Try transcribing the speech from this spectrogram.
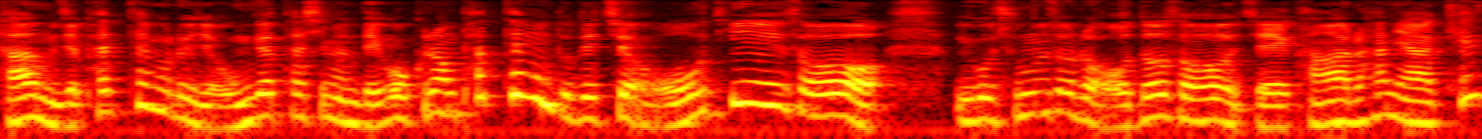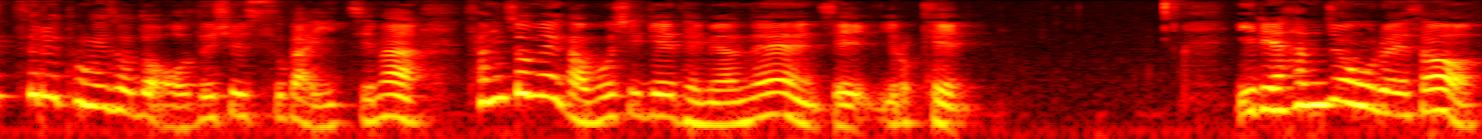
다음 이제 파템으로 이제 옮겨 타시면 되고 그럼 파템은 도대체 어디에서 이거 주문서를 얻어서 이제 강화를 하냐 캐스트를 통해서도 얻으실 수가 있지만 상점에 가보시게 되면은 이제 이렇게 1일 한정으로 해서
